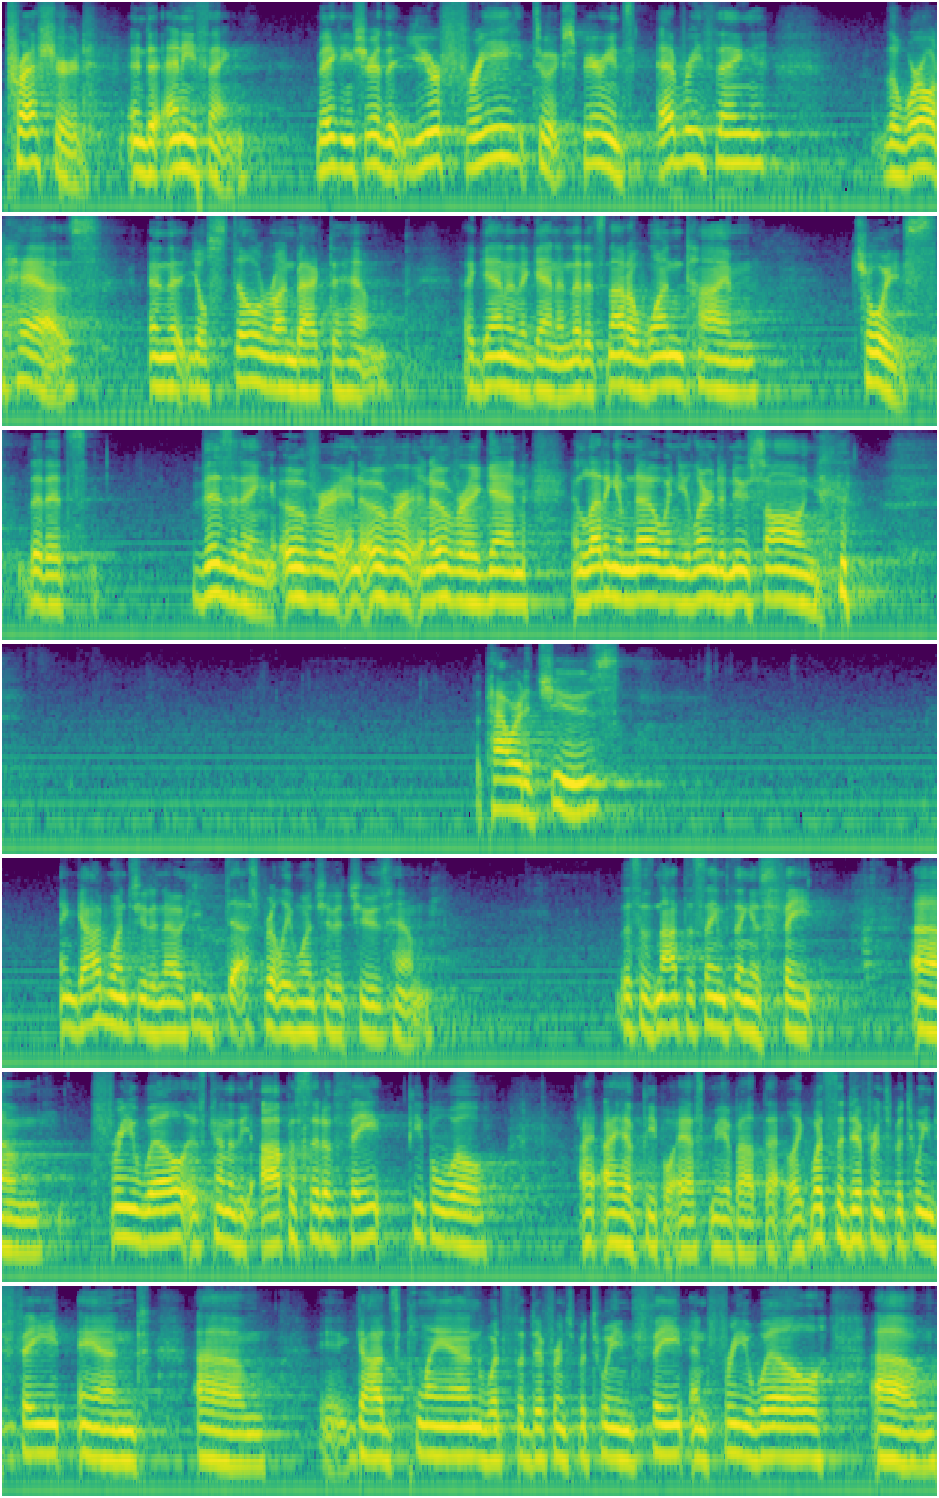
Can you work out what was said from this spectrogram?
pressured into anything, making sure that you're free to experience everything the world has, and that you'll still run back to Him again and again, and that it's not a one time choice, that it's visiting over and over and over again and letting him know when you learned a new song. the power to choose. And God wants you to know He desperately wants you to choose Him. This is not the same thing as fate. Um, free will is kind of the opposite of fate. People will I, I, have people ask me about that. Like, what's the difference between fate and um, God's plan? What's the difference between fate and free will? Um,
